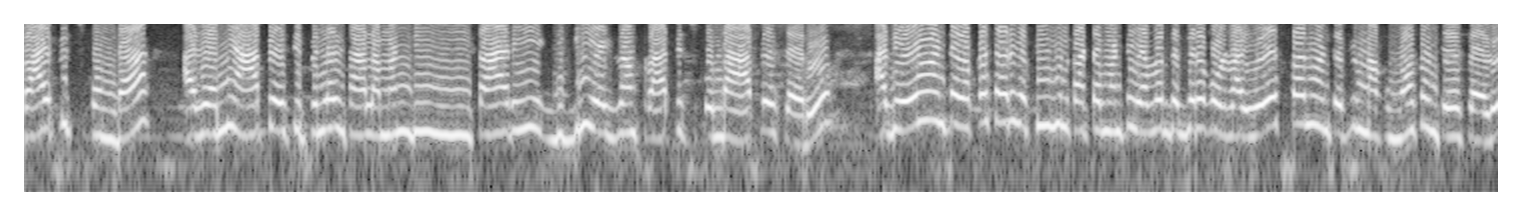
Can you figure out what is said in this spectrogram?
రాయించకుండా అవన్నీ ఆపేసి పిల్లలు చాలా మంది ఈసారి డిగ్రీ ఎగ్జామ్స్ రాయించకుండా ఆపేశారు. అది ఏమంటే ఒక్కసారిగా ఫీజులు కట్టమంటే ఎవరి దగ్గర కూడా రా- వేస్తాను అని చెప్పి మాకు మోసం చేశాడు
